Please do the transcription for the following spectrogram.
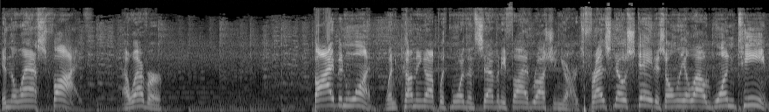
in the last five. However, five and one when coming up with more than 75 rushing yards. Fresno State has only allowed one team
